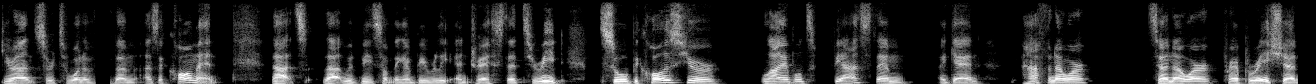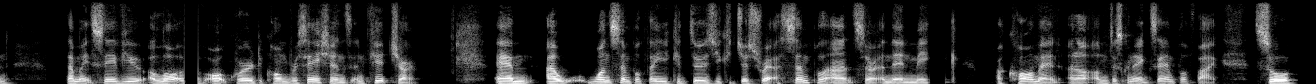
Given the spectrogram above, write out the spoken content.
your answer to one of them as a comment. That's that would be something I'd be really interested to read. So because you're liable to be asked them again, half an hour to an hour preparation, that might save you a lot of awkward conversations in future. Um, uh, one simple thing you could do is you could just write a simple answer and then make a comment. And I'm just going to exemplify. So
